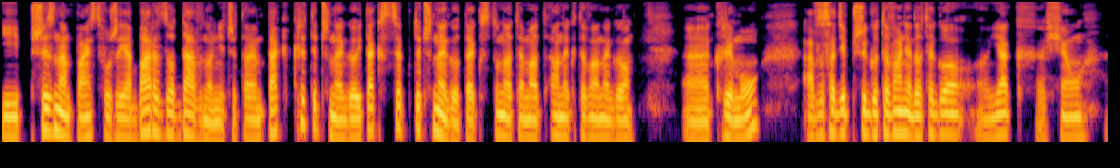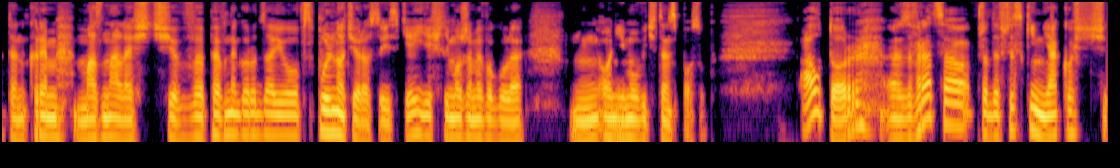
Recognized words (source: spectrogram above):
I przyznam Państwu, że ja bardzo dawno nie czytałem tak krytycznego i tak sceptycznego tekstu na temat anektowanego e, Krymu, a w zasadzie przygotowania do tego, jak się ten Krym ma znaleźć w pewnego rodzaju wspólnocie rosyjskiej, jeśli możemy w ogóle mm, o niej mówić w ten sposób. Autor e, zwraca przede wszystkim jakość,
